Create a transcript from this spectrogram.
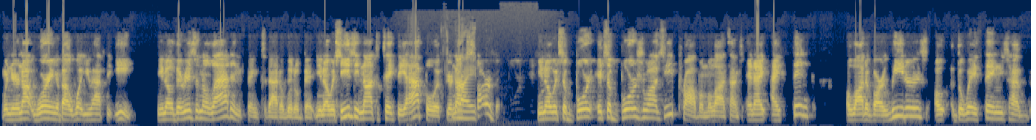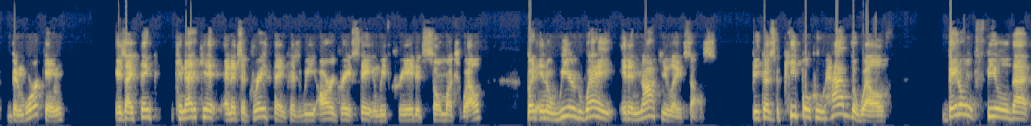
when you're not worrying about what you have to eat. You know, there is an Aladdin thing to that a little bit. You know, it's easy not to take the apple if you're not right. starving. You know, it's a bour- it's a bourgeoisie problem a lot of times. And I, I think a lot of our leaders, uh, the way things have been working is I think Connecticut, and it's a great thing because we are a great state and we've created so much wealth. But in a weird way, it inoculates us because the people who have the wealth, they don't feel that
